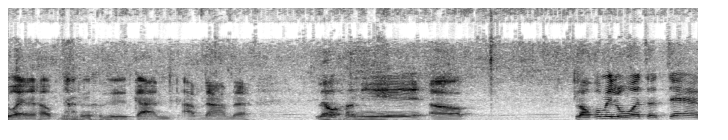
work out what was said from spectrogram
ด้วยนะครับ นั่นก็คือการอาบน้ำนะ แล้วคราวนี้เราก็ไม่รู้ว่าจะแจ้ง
